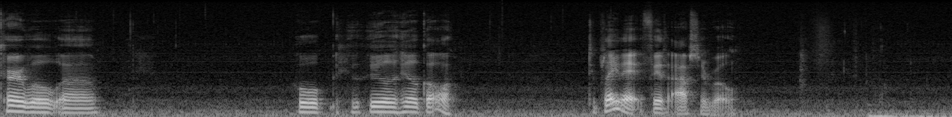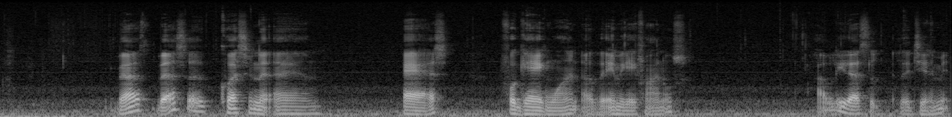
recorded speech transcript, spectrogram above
Kerr will uh, who he'll he'll call to play that fifth option role. That's that's a question to um, ask for Game One of the NBA Finals. I believe that's legitimate.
